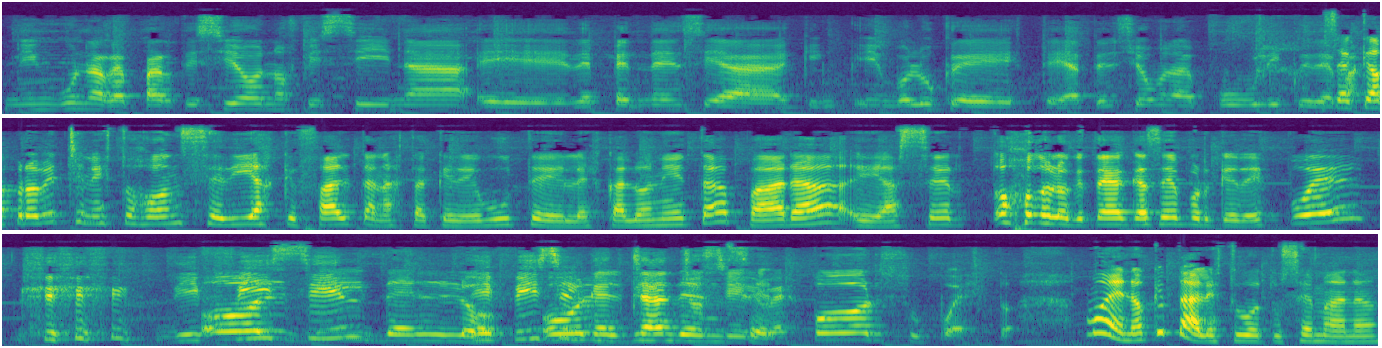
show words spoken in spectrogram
ninguna repartición, oficina, eh, dependencia que in- involucre este, atención al público y O demás. sea, que aprovechen estos 11 días que faltan hasta que debute la escaloneta para eh, hacer todo lo que tenga que hacer, porque después difícil, Olvídenlo, difícil que el chancho sirve. Por supuesto. Bueno, ¿qué tal estuvo tu semana?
